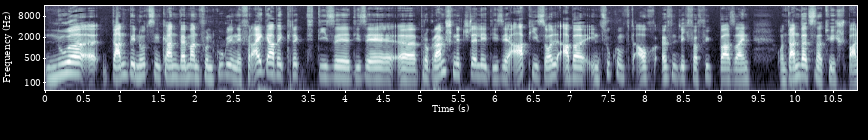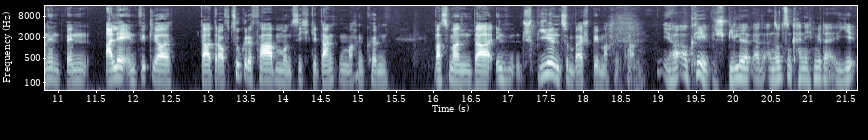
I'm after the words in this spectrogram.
nur äh, dann benutzen kann, wenn man von Google eine Freigabe kriegt. Diese, diese äh, Programmschnittstelle, diese API soll aber in Zukunft auch öffentlich verfügbar sein. Und dann wird es natürlich spannend, wenn alle Entwickler darauf Zugriff haben und sich Gedanken machen können, was man da in Spielen zum Beispiel machen kann. Ja, okay, Spiele, ansonsten kann ich mir da je,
